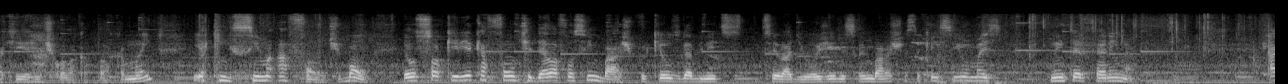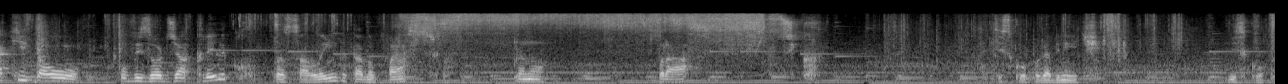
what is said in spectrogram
Aqui a gente coloca a placa mãe e aqui em cima a fonte. Bom, eu só queria que a fonte dela fosse embaixo, porque os gabinetes, sei lá, de hoje eles são embaixo, esse aqui é em cima, mas não interfere em nada. Aqui está o, o visor de acrílico, essa lenda, tá no plástico, tá no plástico. Desculpa, gabinete. Desculpa.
